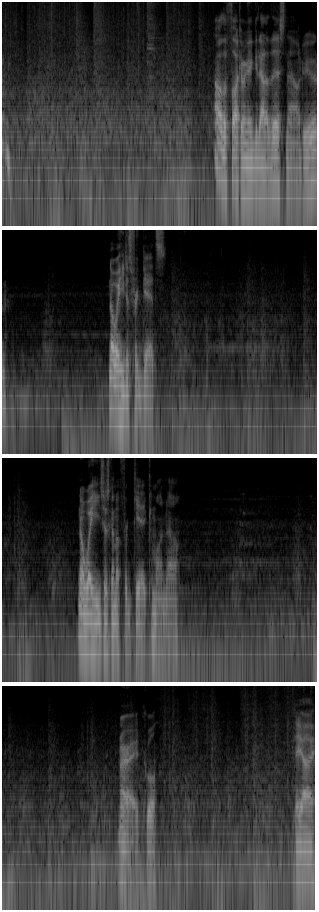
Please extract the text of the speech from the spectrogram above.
Fuck. How the fuck am I gonna get out of this now, dude? No way he just forgets. No way he's just gonna forget. Come on now. Alright, cool. AI.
